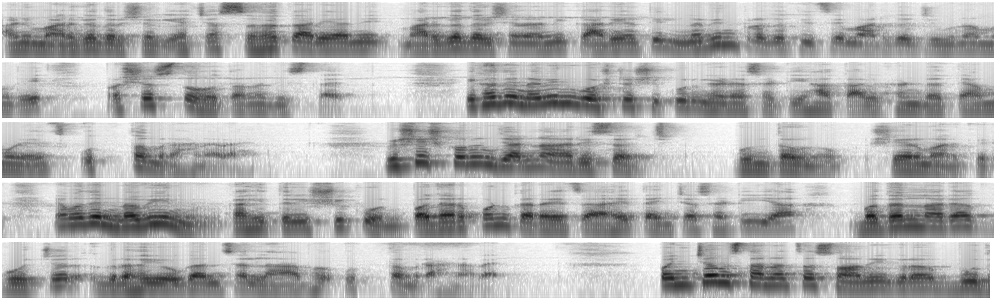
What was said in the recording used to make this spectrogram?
आणि मार्गदर्शक याच्या सहकार्याने मार्गदर्शनाने कार्यातील नवीन प्रगतीचे मार्ग जीवनामध्ये प्रशस्त होताना दिसत आहेत एखादी नवीन गोष्ट शिकून घेण्यासाठी हा कालखंड त्यामुळेच उत्तम राहणार आहे. विशेष करून ज्यांना रिसर्च गुंतवणूक शेअर मार्केट यामध्ये नवीन काहीतरी शिकून पदार्पण करायचं आहे त्यांच्यासाठी या बदलणाऱ्या गोचर ग्रहयोगांचा लाभ उत्तम राहणार आहे. पंचम स्थानाचा स्वामी ग्रह बुध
